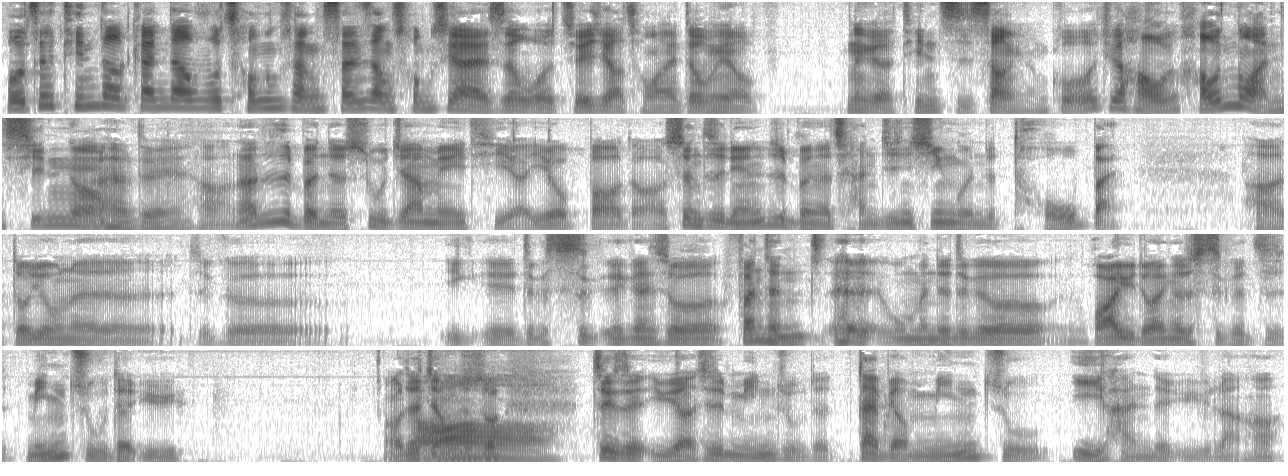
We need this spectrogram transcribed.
我在听到甘道夫冲上山上冲下来的时候，我嘴角从来都没有那个停止上扬过，我觉得好好暖心哦。啊，对，好，那日本的数家媒体啊也有报道，甚至连日本的产经新闻的头版啊都用了这个一呃这个四个应该说翻成呃我们的这个华语的话应该是四个字：民主的鱼。我在讲就是说，哦、这个鱼啊是民主的，代表民主意涵的鱼了哈，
